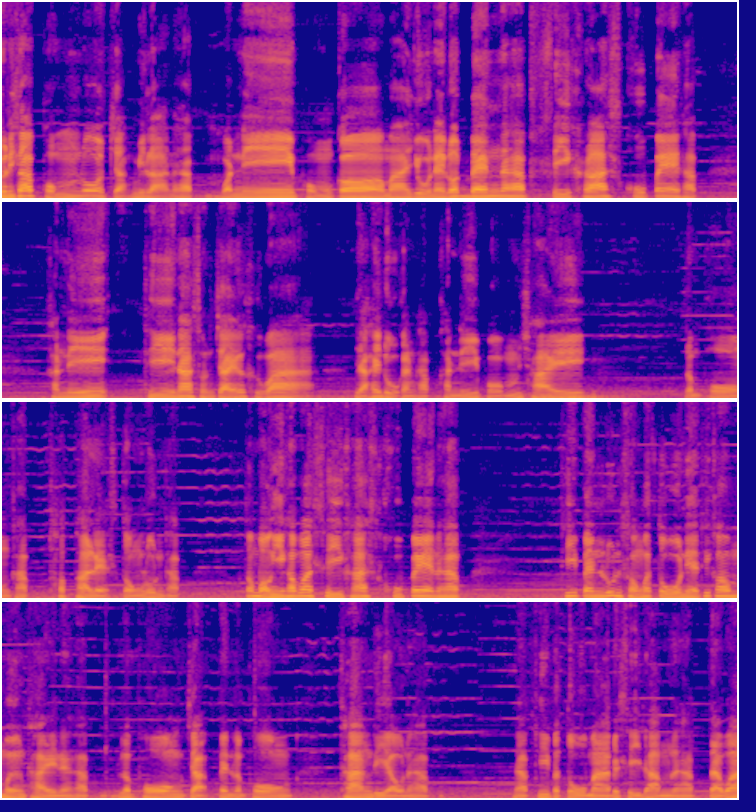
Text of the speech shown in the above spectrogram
วัสดีครับ ผมโรดจากมิลานนะครับ วันนี้ผมก็มาอยู่ในรถเบนซ์นะครับ C Class Coupe ครับ คันนี้ที่น่าสนใจก็คือว่าอยากให้ดูกันครับ คันนี้ผมใช้ลำโพงครับ Top Palace ตรงรุ่นครับ ต้องบอกงี้ครับว่า C Class Coupe นะครับ ที่เป็นรุ่น 2 ประตูเนี่ยที่เข้าเมืองไทยนะครับลำโพงจะเป็นลำโพงทางเดียวนะครับ นะครับที่ประตูมาเป็นสีดำนะครับ แต่ว่า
